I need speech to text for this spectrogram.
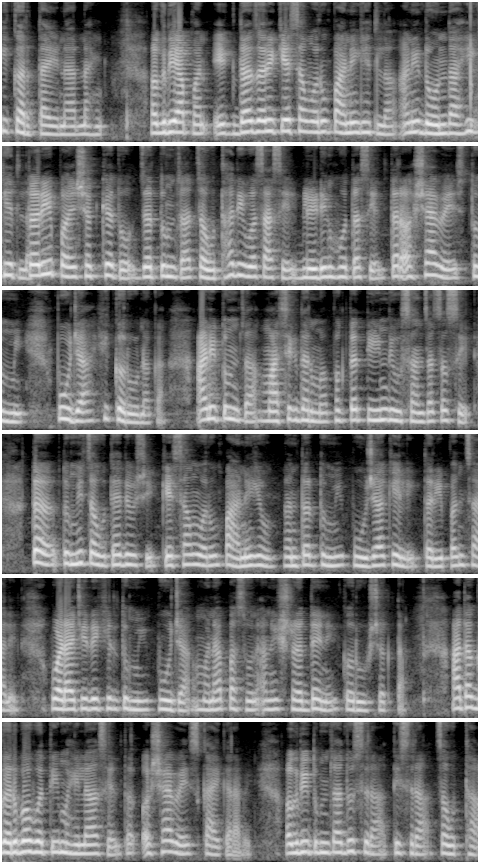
ही करता येणार नाही. अगदी आपण एकदा जरी केसावरून पाणी घेतलं आणि दोनदाही घेतलं तरी पण शक्यतो जर तुमचा चौथा दिवस असेल ब्लिडिंग होत असेल तर अशा वेळेस तुम्ही पूजा ही करू नका. आणि तुमचा मासिक मासिक धर्म फक्त तीन दिवसांचाच असेल तर तुम्ही चौथ्या दिवशी केसांवरून पाणी घेऊन नंतर तुम्ही पूजा केली तरी पण चालेल. वडाची देखील तुम्ही पूजा मनापासून आणि श्रद्धेने करू शकता. आता गर्भवती महिला असेल तर अशा वेळेस काय करावे? अगदी तुमचा दुसरा तिसरा चौथा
